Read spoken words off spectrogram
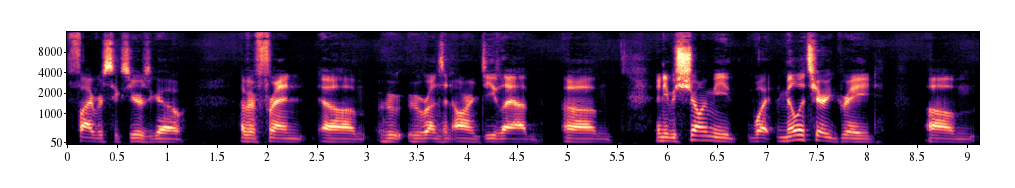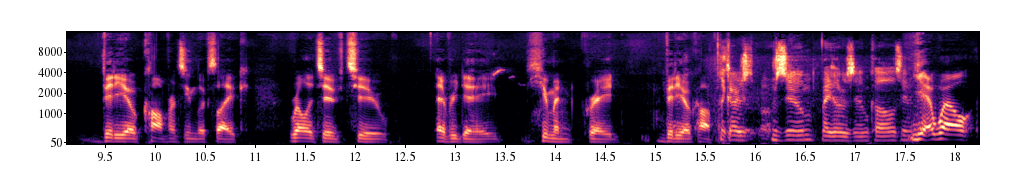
five or six years ago. I have a friend um, who who runs an R and D lab um, and he was showing me what military grade um, video conferencing looks like relative to everyday human grade video conference. Like our Zoom, regular Zoom calls. You know? Yeah, well,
